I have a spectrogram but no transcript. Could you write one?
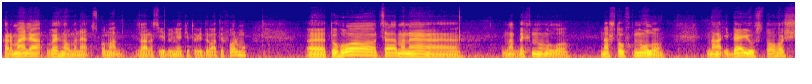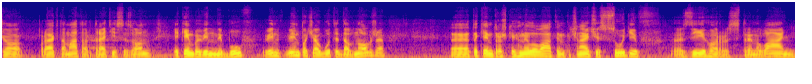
Кармеля вигнав мене з команди. Зараз їду Нікіту віддавати форму. Е, того це мене надихнуло, наштовхнуло на ідею з того, що проект Аматор третій сезон, яким би він не був, він, він почав бути давно вже е, таким трошки гнилуватим, починаючи з суддів, е, з ігор, з тренувань.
